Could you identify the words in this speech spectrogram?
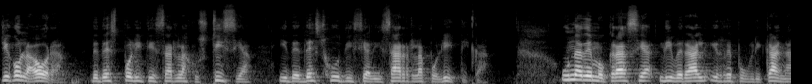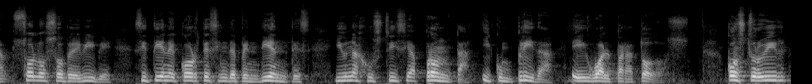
Llegó la hora de despolitizar la justicia y de desjudicializar la política. Una democracia liberal y republicana solo sobrevive si tiene cortes independientes y una justicia pronta y cumplida e igual para todos. Construir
